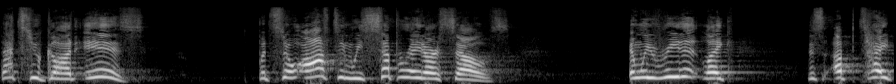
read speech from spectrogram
That's who God is. But so often we separate ourselves and we read it like this uptight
